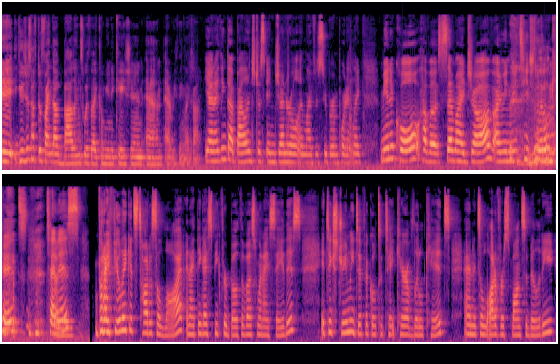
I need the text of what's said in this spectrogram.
it you just have to find that balance with like communication and everything like that. Yeah, and I think that balance just in general in life is super important. Like me and Nicole have a semi job. I mean, we teach little kids tennis. But I feel like it's taught us a lot, and I think I speak for both of us when I say this. It's extremely difficult to take care of little kids, and it's a lot of responsibility.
